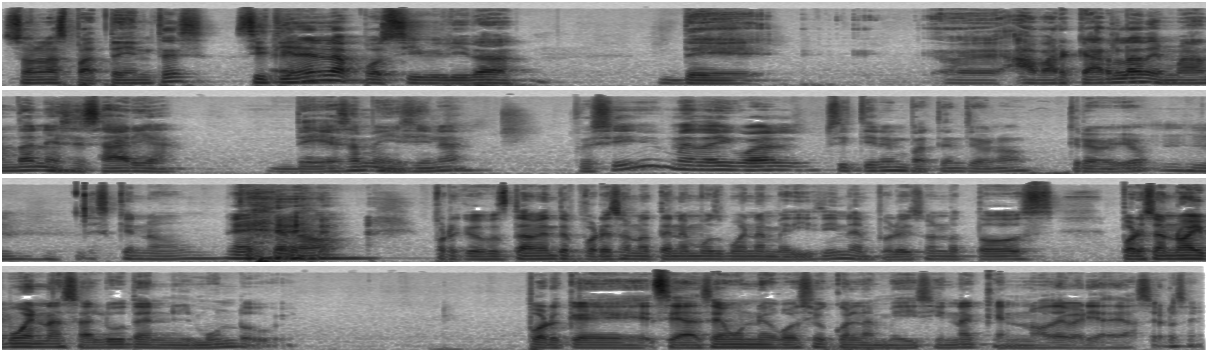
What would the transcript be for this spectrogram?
son las patentes. Si tienen la posibilidad de eh, abarcar la demanda necesaria de esa medicina, pues sí, me da igual si tienen patente o no, creo yo. Es que no. ¿Por qué no? Porque justamente por eso no tenemos buena medicina, por eso no todos, por eso no hay buena salud en el mundo, güey. Porque se hace un negocio con la medicina que no debería de hacerse.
